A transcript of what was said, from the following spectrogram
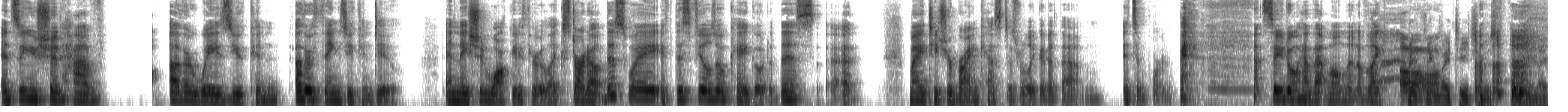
And so you should have other ways you can, other things you can do, and they should walk you through. Like, start out this way. If this feels okay, go to this. Uh, my teacher Brian Kest is really good at that. It's important. so you don't have that moment of like, oh, I think my teacher was fine. I,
